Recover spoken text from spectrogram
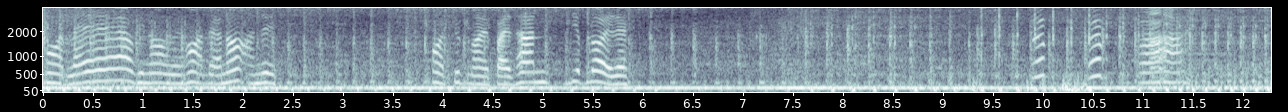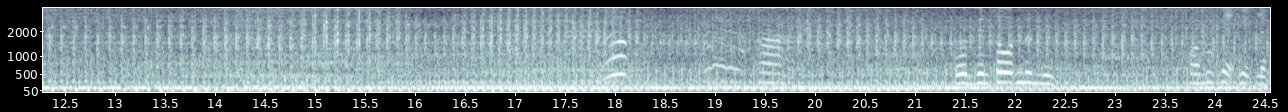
ห อดแล้วพี่น้องเลยหอดแล้วเนาะอันนี้หอดจุดหมายปลายท่านเรียบร้อยเลยอึ๊บอึ๊บอ่าอึ๊บอ่าเออเป็นต้นนึงนี่พอดูแผลเห็ดเลย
